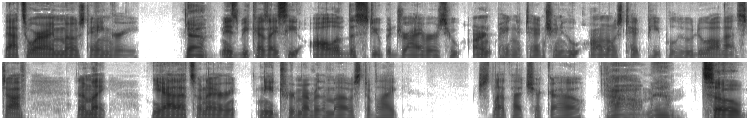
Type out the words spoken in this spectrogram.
that's where I'm most angry. Yeah. Is because I see all of the stupid drivers who aren't paying attention, who almost hit people, who do all that stuff, and I'm like, yeah, that's when I re- need to remember the most of like, just let that shit go. Oh man. So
